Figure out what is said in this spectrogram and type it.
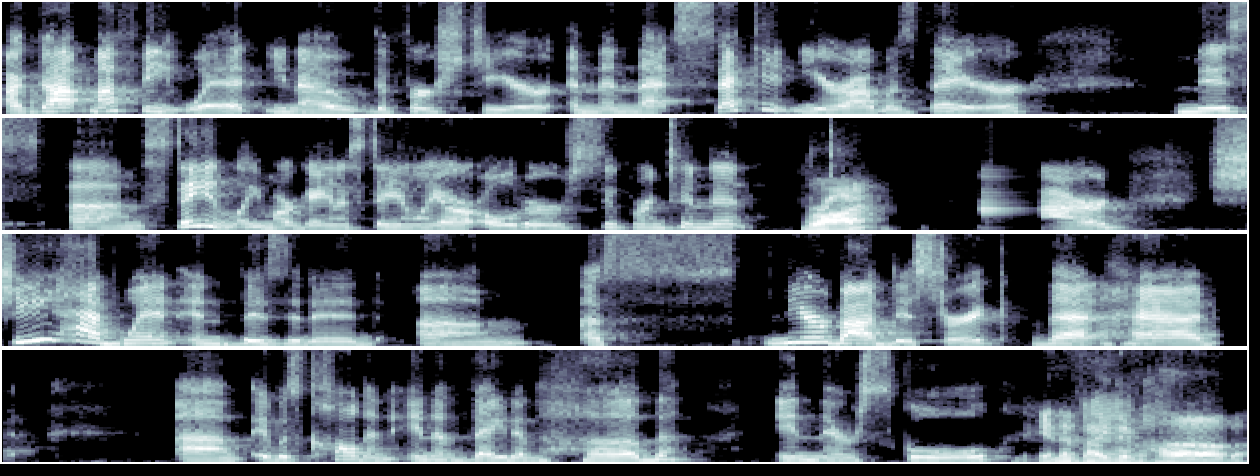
I got my feet wet, you know, the first year. And then that second year I was there, Miss um, Stanley, Morgana Stanley, our older superintendent, right, hired. She had went and visited um, a nearby district that had. Um, it was called an innovative hub in their school. Innovative and, hub.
